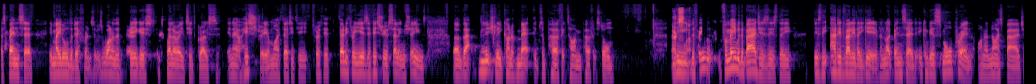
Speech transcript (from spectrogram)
as Ben said, it made all the difference. It was one of the yeah. biggest accelerated growths in our history. And my 30, 30, 33 years of history of selling machines, uh, that literally kind of met. It was a perfect time, a perfect storm. Excellent. The, the thing for me with the badges is the is the added value they give. And like Ben said, it can be a small print on a nice badge,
